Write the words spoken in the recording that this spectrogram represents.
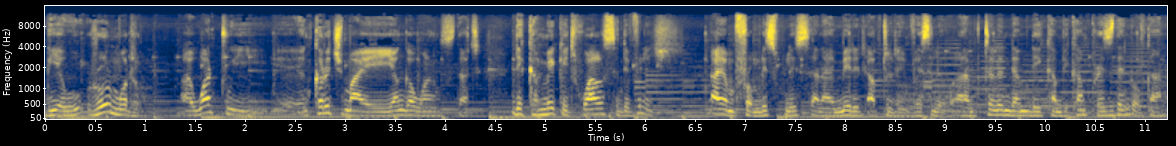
be a role model. I want to uh, encourage my younger ones that they can make it whilst in the village. I am from this place and I made it up to the university level. I'm telling them they can become president of Ghana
